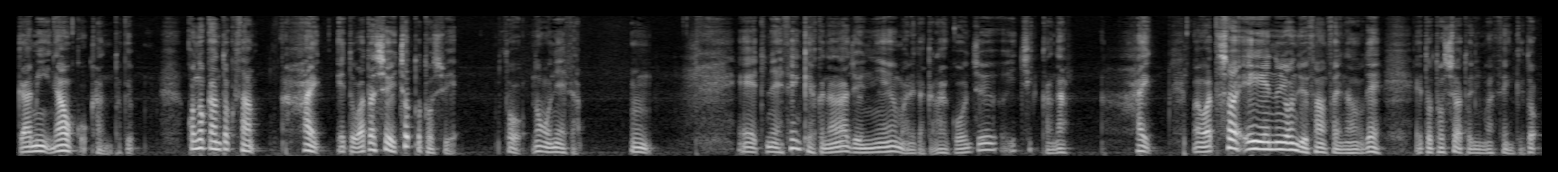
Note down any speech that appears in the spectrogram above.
上直子監督。この監督さん。はい。えっ、ー、と、私よりちょっと年上。そう、のお姉さん。うん。えっ、ー、とね、1972年生まれだから51かな。はい。まあ、私は永遠の43歳なので、えっ、ー、と、年は取りませんけど。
